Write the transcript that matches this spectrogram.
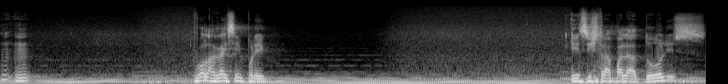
uh -uh, vou largar esse emprego. Esses trabalhadores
